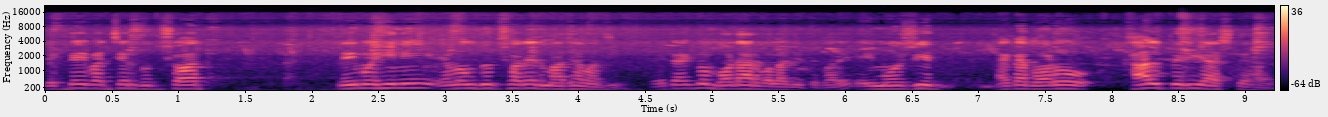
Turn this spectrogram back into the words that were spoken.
দেখতেই পাচ্ছেন দুধসর ত্রিমোহিনী এবং দুধসরের মাঝামাঝি। এটা একদম বর্ডার বলা যেতে পারে। এই মসজিদ একটা বড় খাল পেরিয়ে আসতে হয়।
